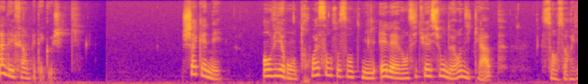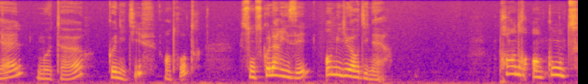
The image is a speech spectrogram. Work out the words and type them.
à des fins pédagogiques. Chaque année, environ 360 000 élèves en situation de handicap, sensoriel, moteur, cognitif, entre autres, sont scolarisés en milieu ordinaire. Prendre en compte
